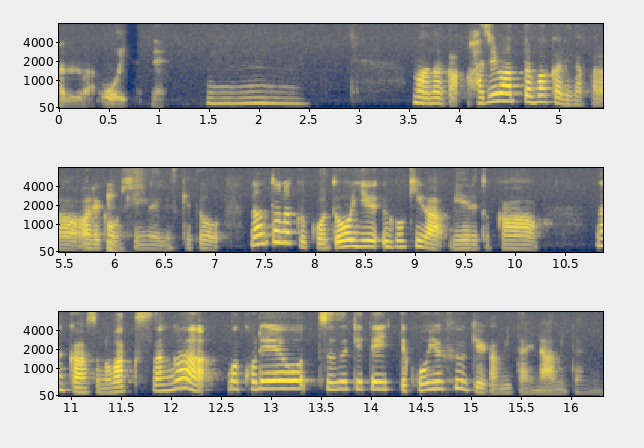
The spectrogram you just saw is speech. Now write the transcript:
数は多いですね。うーんまあなんか始まったばかりだからあれかもしれないんですけど、なんとなくこうどういう動きが見えるとかなんかそのワックスさんが、まあ、これを続けていってこういう風景が見たいなみたいなのっ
